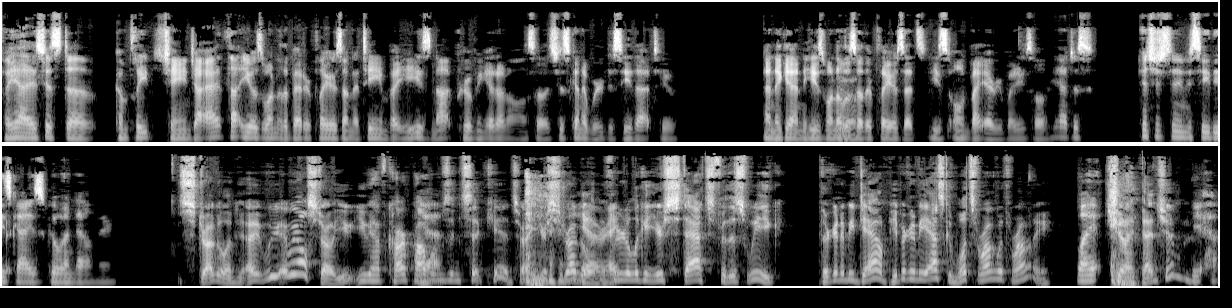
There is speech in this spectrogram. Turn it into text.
But yeah, it's just a complete change. I, I thought he was one of the better players on the team, but he's not proving it at all. So it's just kind of weird to see that too. And again, he's one of those other players that's he's owned by everybody. So yeah, just interesting to see these guys going down there. Struggling. I, we we all struggle. You you have car problems and sick kids, right? You're struggling. Yeah, If you're to look at your stats for this week, they're going to be down. People are going to be asking, "What's wrong with Ronnie? Why? Should I bench him?" yeah.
